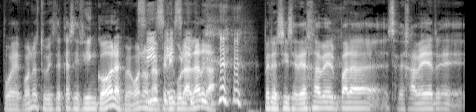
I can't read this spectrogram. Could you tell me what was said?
Pues bueno, estuviste casi cinco horas, pero bueno, Sí, una película sí. larga. Pero si se deja ver para. Se deja ver. eh,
